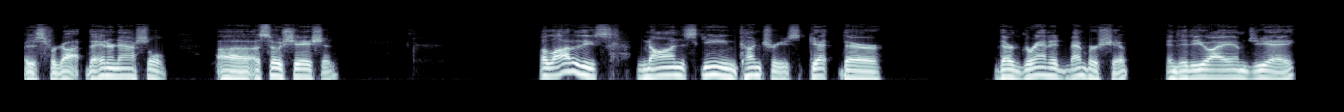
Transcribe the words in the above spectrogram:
I just forgot the international uh association a lot of these non-skiing countries get their their granted membership into the UIMGA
